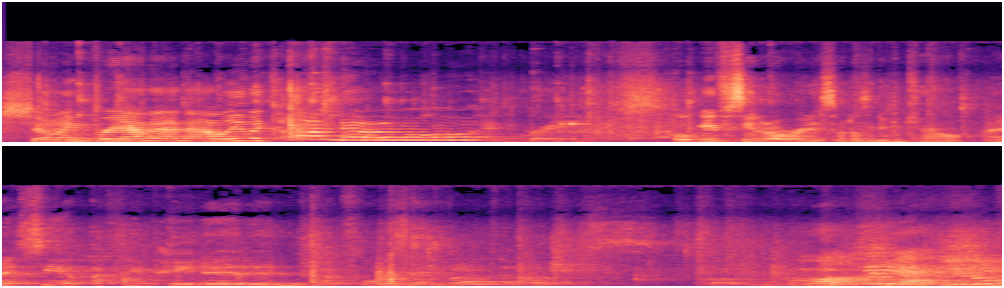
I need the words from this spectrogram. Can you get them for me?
Showing Brianna and Allie the condo. And great. Oh, you've seen it already, so it doesn't even count. I didn't see it after you painted and put floors in. What are those? Oh, yeah, cute. The-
